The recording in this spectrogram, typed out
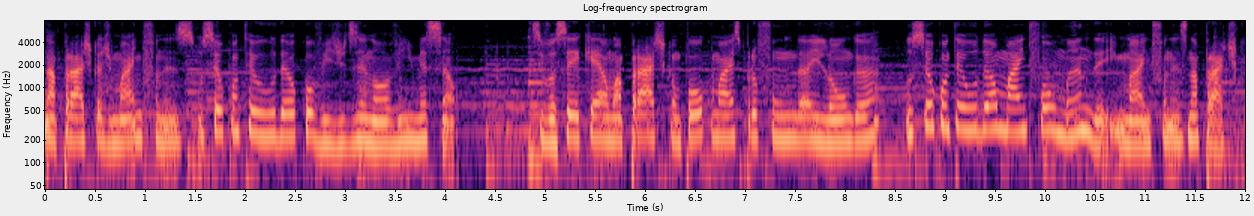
na prática de mindfulness, o seu conteúdo é o Covid-19 em imersão. Se você quer uma prática um pouco mais profunda e longa, o seu conteúdo é o Mindful Monday Mindfulness na prática.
